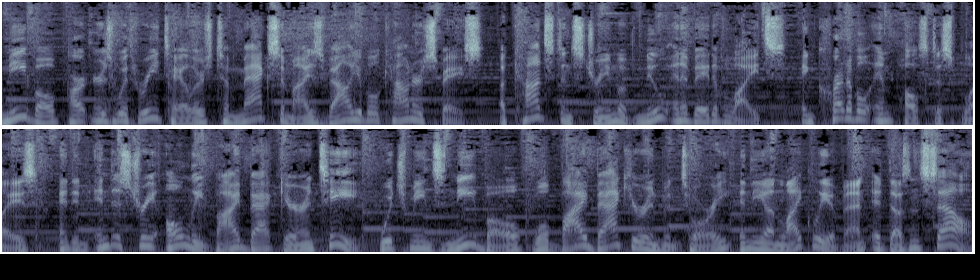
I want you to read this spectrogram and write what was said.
Nebo partners with retailers to maximize valuable counter space, a constant stream of new innovative lights, incredible impulse displays, and an industry only buyback guarantee, which means Nebo will buy back your inventory in the unlikely event it doesn't sell.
